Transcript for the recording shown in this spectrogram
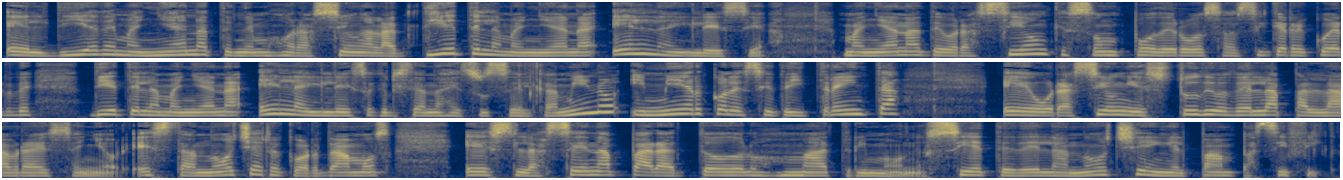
El día de mañana tenemos oración a las 10 de la mañana en la iglesia. Mañanas de oración que son poderosas. Así que recuerde, 10 de la mañana en la Iglesia Cristiana Jesús del Camino y miércoles 7 y 30 eh, oración y estudio de la palabra del Señor. Esta noche, recordamos, es la cena para todos los matrimonios, 7 de la noche en el Pan Pacific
